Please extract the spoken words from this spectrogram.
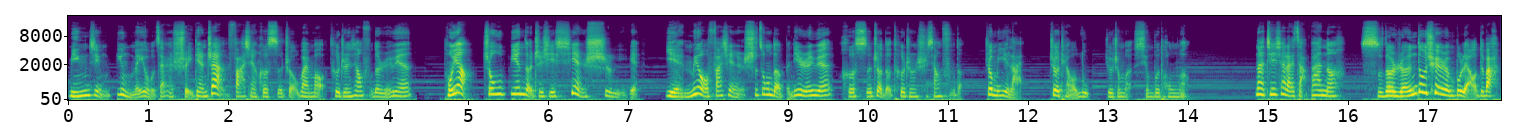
民警并没有在水电站发现和死者外貌特征相符的人员。同样，周边的这些县市里边。也没有发现失踪的本地人员和死者的特征是相符的，这么一来，这条路就这么行不通了。那接下来咋办呢？死的人都确认不了，对吧？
